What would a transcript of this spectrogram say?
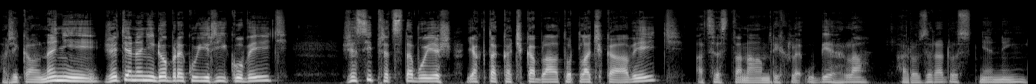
a říkal, není, že tě není dobreku, Jiříku, viď? Že si představuješ, jak ta kačka bláto tlačká, viď? A cesta nám rychle uběhla a rozradostněný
